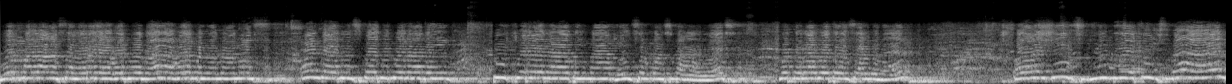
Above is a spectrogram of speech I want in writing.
Yung malakas na maray, okay mo ba? Okay mga mamas. And daddies, pwede po natin picture na ating mga kids ang mas maayos. Matala mo tayo sa unahan. Okay kids, give me a big smile.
